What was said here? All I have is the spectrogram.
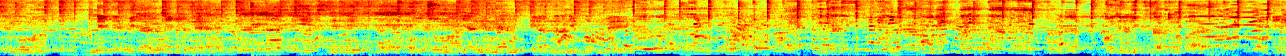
Jason Boma, Dede Bila le millionnaire. C'était Ojo Marianne et Nel aussi la Nani Bombay. Godelive Katumba, Bin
